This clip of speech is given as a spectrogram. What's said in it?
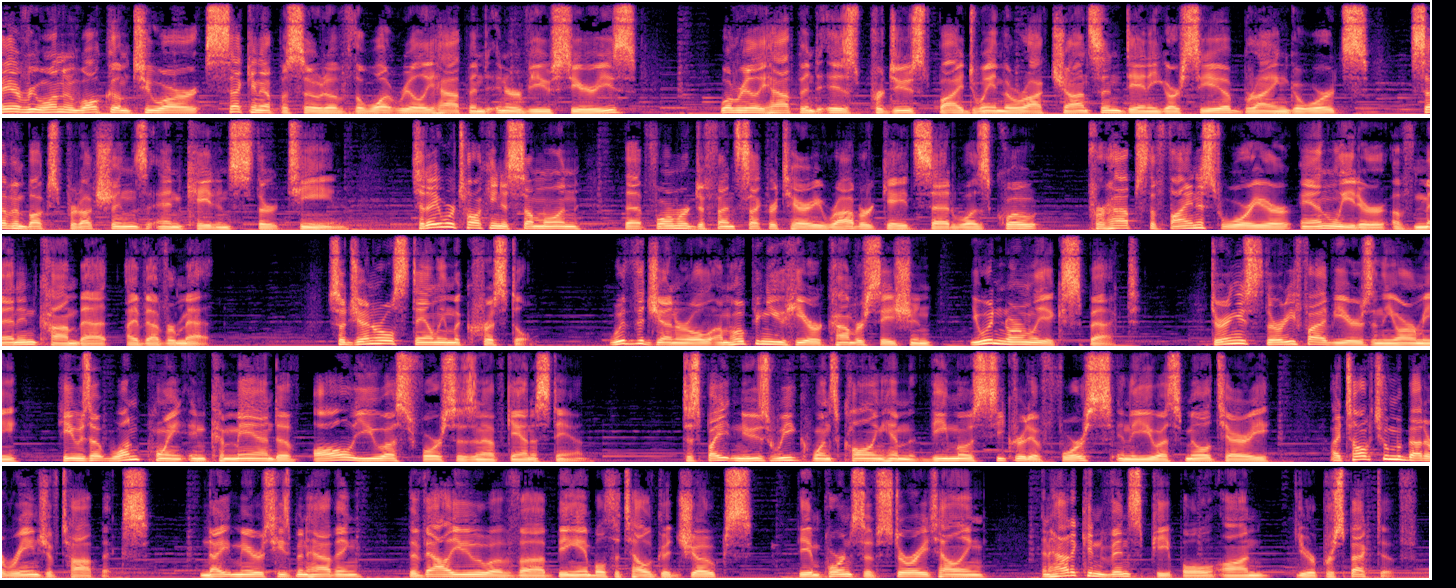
Hey, everyone, and welcome to our second episode of the What Really Happened interview series. What Really Happened is produced by Dwayne The Rock Johnson, Danny Garcia, Brian Gewirtz, Seven Bucks Productions, and Cadence 13. Today, we're talking to someone that former Defense Secretary Robert Gates said was, quote, perhaps the finest warrior and leader of men in combat I've ever met. So, General Stanley McChrystal. With the general, I'm hoping you hear a conversation you wouldn't normally expect. During his 35 years in the Army, he was at one point in command of all U.S. forces in Afghanistan. Despite Newsweek once calling him the most secretive force in the U.S. military, I talked to him about a range of topics nightmares he's been having, the value of uh, being able to tell good jokes, the importance of storytelling, and how to convince people on your perspective.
